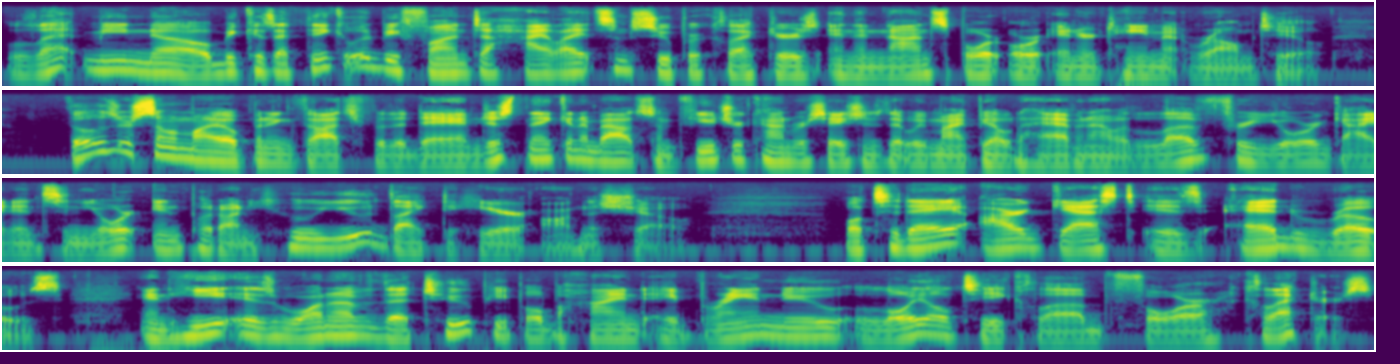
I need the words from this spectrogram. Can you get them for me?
let me know because I think it would be fun to highlight some super collectors in the non sport or entertainment realm too those are some of my opening thoughts for the day. I'm just thinking about some future conversations that we might be able to have, and I would love for your guidance and your input on who you'd like to hear on the show. Well, today our guest is Ed Rose, and he is one of the two people behind a brand new loyalty club for collectors.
